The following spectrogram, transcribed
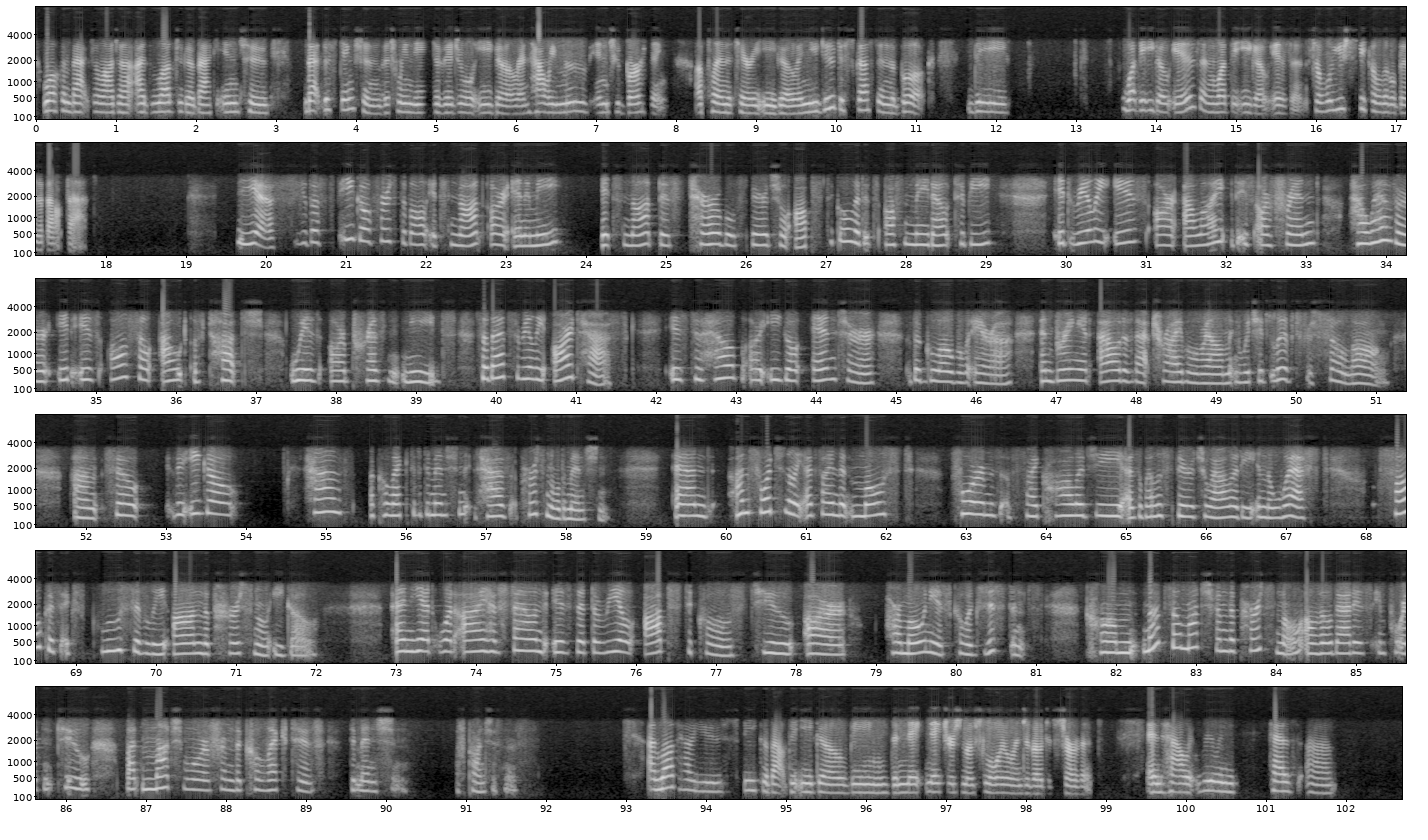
Welcome back, Jalaja. I'd love to go back into that distinction between the individual ego and how we move into birthing a planetary ego. And you do discuss in the book the what the ego is and what the ego isn't. So will you speak a little bit about that? Yes. The ego, first of all, it's not our enemy. It's not this terrible spiritual obstacle that it's often made out to be. It really is our ally. It is our friend. However, it is also out of touch with our present needs. So that's really our task is to help our ego enter the global era and bring it out of that tribal realm in which it lived for so long. Um, so the ego has a collective dimension, it has a personal dimension. And unfortunately, I find that most forms of psychology as well as spirituality in the West focus exclusively on the personal ego. And yet what I have found is that the real obstacles to our harmonious coexistence come not so much from the personal, although that is important too, but much more from the collective dimension of consciousness. I love how you speak about the ego being the na- nature's most loyal and devoted servant, and how it really has uh,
